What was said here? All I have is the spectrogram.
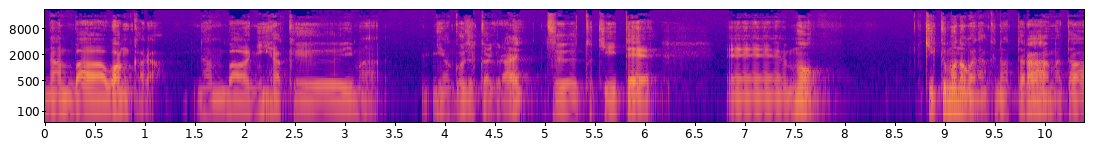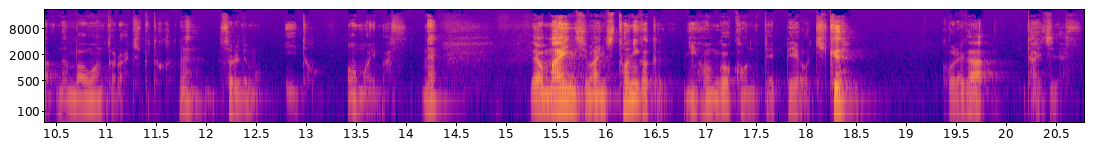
ナンバーワンからナンバー200今250回ぐらいずっと聞いて、えー、もう聞くものがなくなったらまたナンバーワンから聞くとかね。それでもいいと思います。ね。でも毎日毎日とにかく日本語コンテッペイを聞く。これが大事です、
